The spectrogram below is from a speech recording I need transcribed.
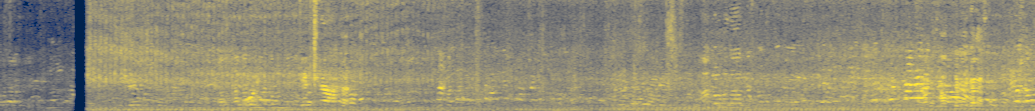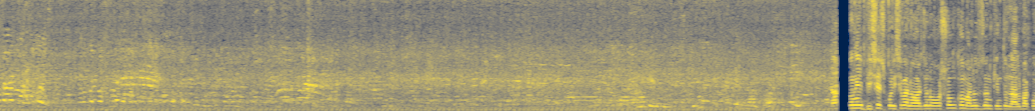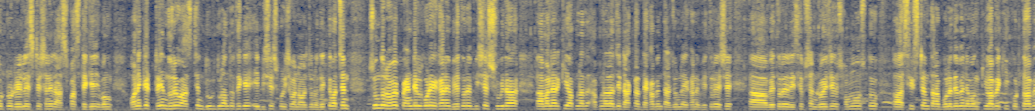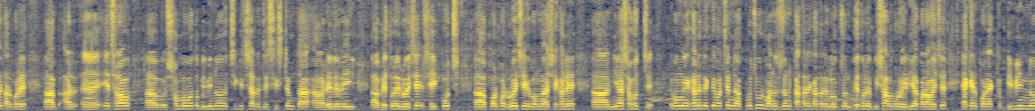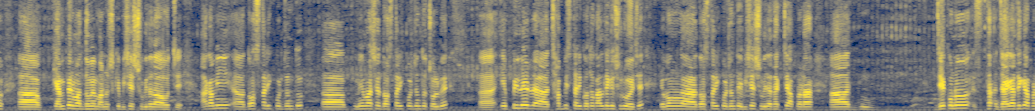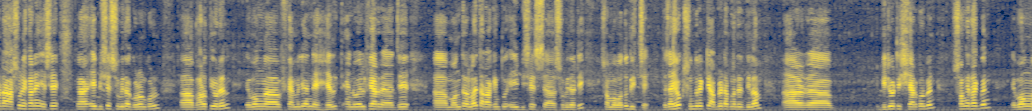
এবং এই বিশেষ পরিষেবা নেওয়ার জন্য অসংখ্য মানুষজন কিন্তু লালবাগ কোট রোড রেল স্টেশনের আশপাশ থেকে এবং অনেকে ট্রেন ধরেও আসছেন দূর দূরান্ত থেকে এই বিশেষ পরিষেবা নেওয়ার জন্য। দেখতে পাচ্ছেন, সুন্দরভাবে প্যান্ডেল করে এখানে ভেতরে বিশেষ সুবিধা মানে আর কি আপনারা আপনারা যে ডাক্তার দেখাবেন তার জন্য এখানে ভেতরে এসে ভেতরে রিসেপশন রয়েছে। সমস্ত সিস্টেম তারা বলে দেবেন এবং কীভাবে কি করতে হবে, তারপরে আর এছাড়াও সম্ভবত বিভিন্ন চিকিৎসার যে সিস্টেম তা রেলের এই ভেতরে রয়েছে, সেই কোচ পরপর রয়েছে এবং সেখানে নিয়ে আসা হচ্ছে। এবং এখানে দেখতে পাচ্ছেন প্রচুর মানুষজন কাতারে কাতারে লোকজন, ভেতরে বিশাল বড় এরিয়া করা হয়েছে। একের পর এক বিভিন্ন ক্যাম্পের মাধ্যমে মানুষকে বিশেষ সুবিধা দেওয়া হচ্ছে। আগামী দশ তারিখ পর্যন্ত মে মাসের দশ তারিখ পর্যন্ত চলবে। এপ্রিলের ছাব্বিশ তারিখ গতকাল থেকে শুরু হয়েছে এবং দশ তারিখ পর্যন্ত এই বিশেষ সুবিধা থাকছে। আপনারা যে কোনো জায়গা থেকে আপনারা আসুন এখানে এসে এই বিশেষ সুবিধা গ্রহণ করুন। ভারতীয় রেল এবং family and health and welfare যে মন্ত্রণালয় তারা কিন্তু এই বিশেষ সুবিধাটি সম্ভবত দিচ্ছে। তো যাই হোক, সুন্দর একটি আপডেট আপনাদের দিলাম। আর ভিডিওটি শেয়ার করবেন, সঙ্গে থাকবেন এবং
